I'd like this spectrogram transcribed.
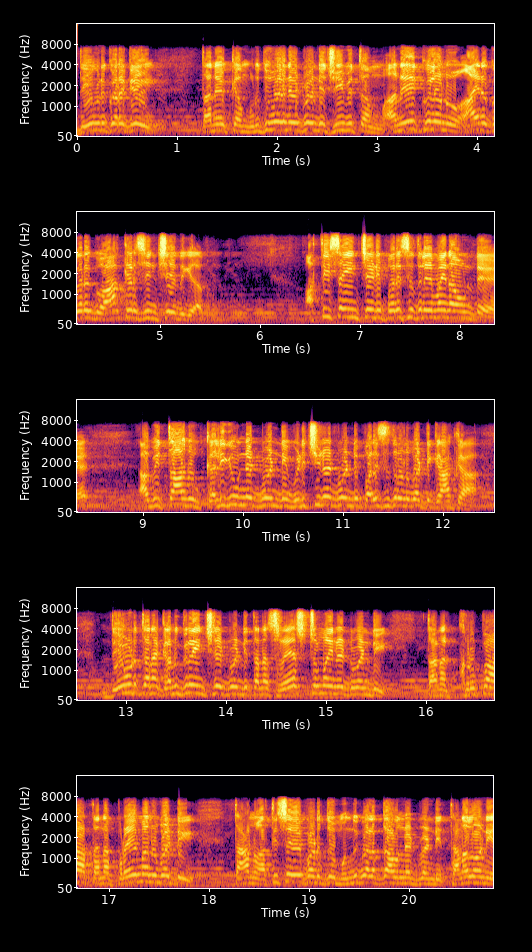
దేవుడి కొరకై తన యొక్క మృదువైనటువంటి జీవితం అనేకులను ఆయన కొరకు ఆకర్షించేది కాదు. అతిశయించేటి పరిస్థితులు ఏమైనా ఉంటే అవి తాను కలిగి ఉన్నటువంటి విడిచినటువంటి పరిస్థితులను బట్టి కాక దేవుడు తనకు అనుగ్రహించినటువంటి తన శ్రేష్టమైనటువంటి తన కృప తన ప్రేమను బట్టి తాను అతిశయపడుతూ ముందుకు వెళతా ఉన్నటువంటి తనలోని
